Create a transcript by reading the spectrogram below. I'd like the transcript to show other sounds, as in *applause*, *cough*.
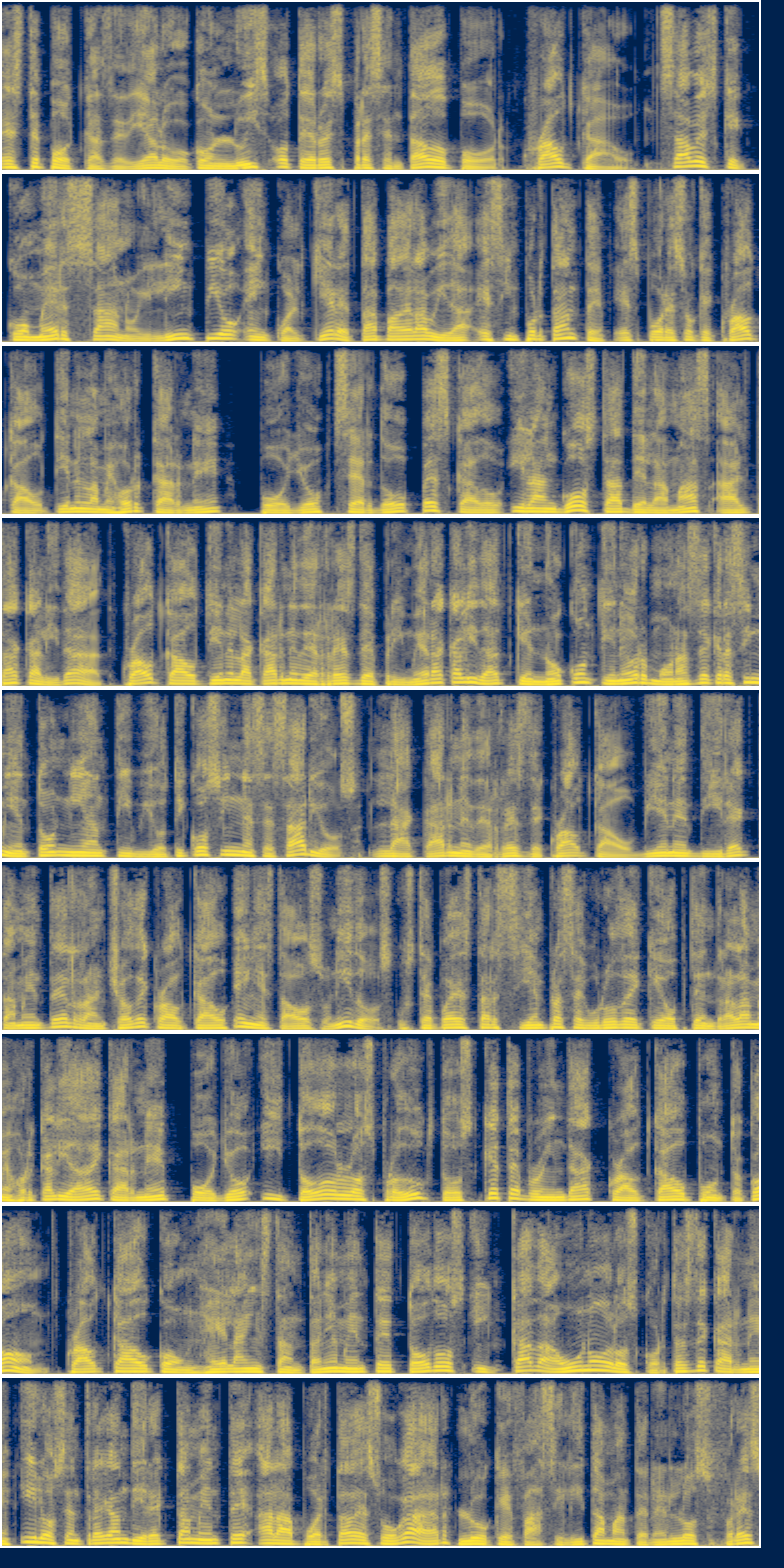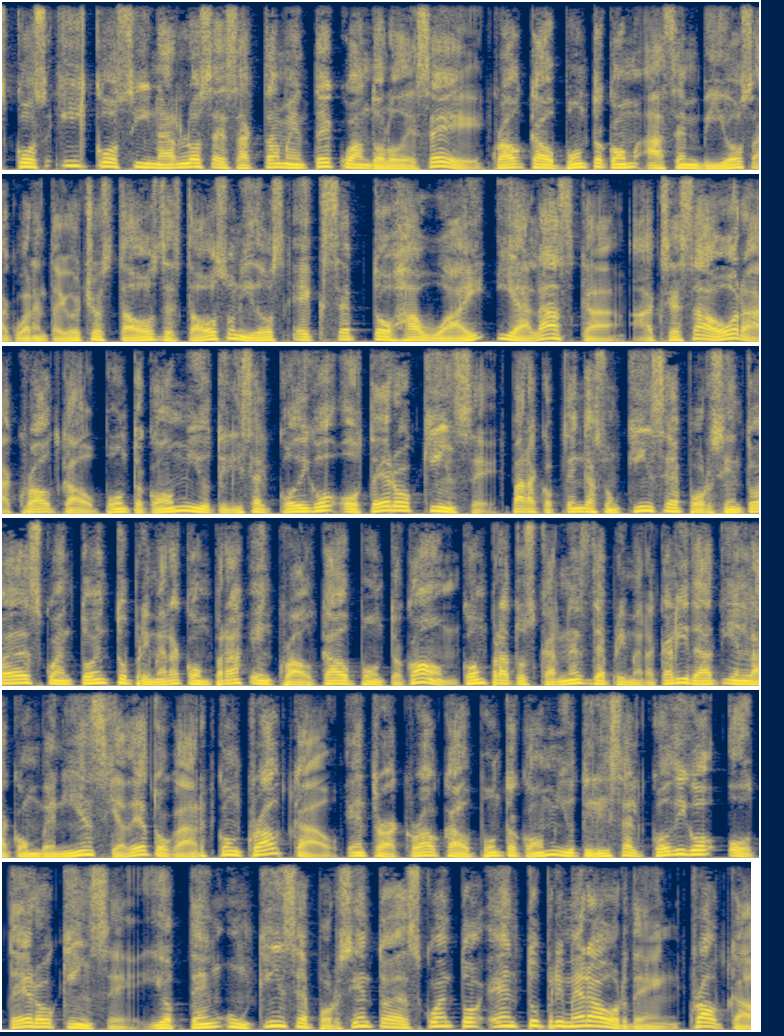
Este podcast de diálogo con Luis Otero es presentado por CrowdCow. Sabes que comer sano y limpio en cualquier etapa de la vida es importante. Es por eso que CrowdCow tiene la mejor carne pollo, cerdo, pescado y langosta de la más alta calidad. CrowdCow tiene la carne de res de primera calidad que no contiene hormonas de crecimiento ni antibióticos innecesarios. La carne de res de CrowdCow viene directamente del rancho de CrowdCow en Estados Unidos. Usted puede estar siempre seguro de que obtendrá la mejor calidad de carne, pollo y todos los productos que te brinda crowdcow.com. CrowdCow congela instantáneamente todos y cada uno de los cortes de carne y los entregan directamente a la puerta de su hogar, lo que facilita mantenerlos frescos y cocinarlos exactamente cuando lo desee. Crowdcow.com hace envíos a 48 estados de Estados Unidos excepto Hawaii y Alaska. Accesa ahora a crowdcow.com y utiliza el código OTERO15 para que obtengas un 15% de descuento en tu primera compra en crowdcow.com. Compra tus carnes de primera calidad y en la conveniencia de tu hogar con CrowdCow. Entra a crowdcow.com y utiliza el código OTERO15 y obtén un 15% de descuento en tu primera orden. CrowdCow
